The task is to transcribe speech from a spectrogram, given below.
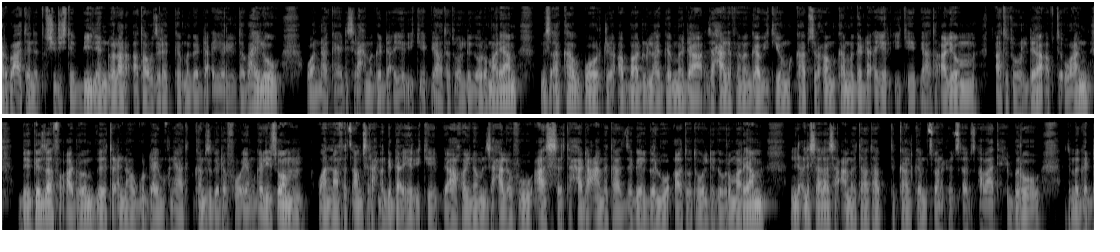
ኣርባዕተ ነጥቢ ሽዱሽተ ቢልየን ዶላር ኣታዊ ዝረክብ መገዲ ኣየር እዩ ተባሂሉ። ዋና ኣካያዲ ስራሕ መገዲ ኣየር ኢትዮጵያ ኣቶ ተወልደ ገብረማርያም ምስ ኣካቢ ቦርድ ኣባዱላ ገመዳ ዝሓለፈ መጋቢት እዮም ካብ ስርሖም ካብ መገዲ ኣየር ኢትዮጵያ ተኣልዮም። ኣቶ ተወልደ ኣብቲ እዋን ብገዛእ ፍቓዶም ብጥዕናዊ ጉዳይ ምኽንያት ከምዝገደፍዎ እዮም ገሊፆም። ዋና ፈፃሚ ስራሕ መገዲ ኣየር ኢትዮጵያ ኾይኖም ንዝሓለፉ ዓሰርተ ሓደ ዓመታት ዘገልገሉ ኣቶ ተወልደ ገብረማርያም ንልዕሊ ሰላሳ ዓመታት ኣብቲ ትካል ከምዝፀንሑ ፀብፃባት ይሕብሩ። እቲ መገዲ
